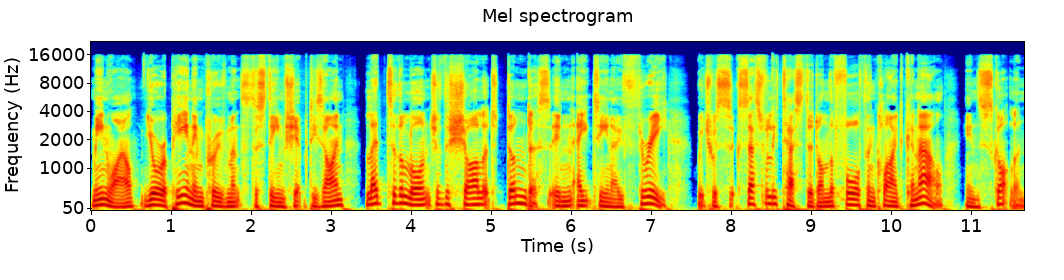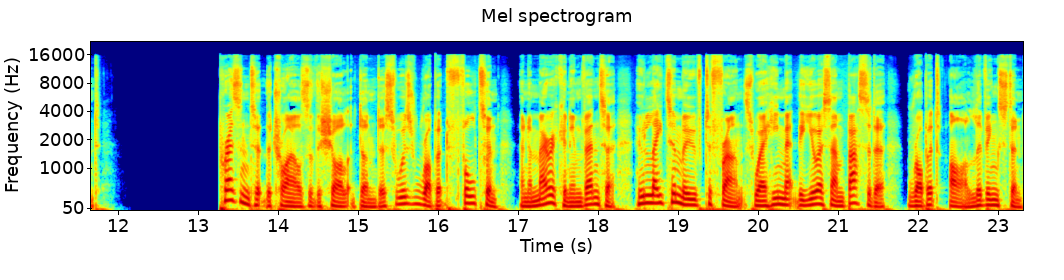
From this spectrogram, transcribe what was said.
Meanwhile, European improvements to steamship design led to the launch of the Charlotte Dundas in 1803, which was successfully tested on the Forth and Clyde Canal in Scotland. Present at the trials of the Charlotte Dundas was Robert Fulton, an American inventor who later moved to France where he met the US ambassador Robert R. Livingston.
